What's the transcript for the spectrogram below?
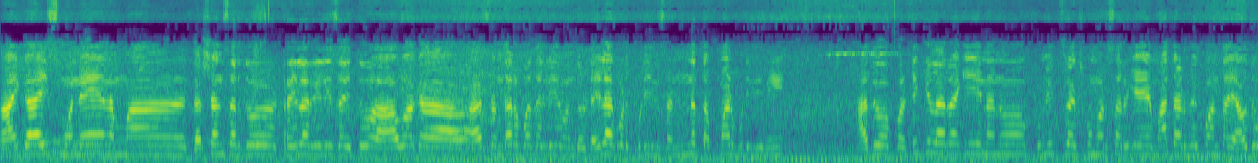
ಹಾಯ್ ಗಾಯ್ಸ್ ಮೊನ್ನೆ ನಮ್ಮ ದರ್ಶನ್ ಸರ್ದು ಟ್ರೈಲರ್ ರಿಲೀಸ್ ಆಯ್ತು. ಆವಾಗ ಆ ಸಂದರ್ಭದಲ್ಲಿ ಒಂದು ಡೈಲಾಗ್ ಹೊಡೆದ್ಬಿಟ್ಟಿದ್ದೀನಿ ಸಣ್ಣ ತಪ್ಪು ಮಾಡಿಬಿಟ್ಟಿದ್ದೀನಿ ಅದು ಪರ್ಟಿಕ್ಯುಲರ್ ಆಗಿ ನಾನು ಪುನೀತ್ ರಾಜ್ಕುಮಾರ್ ಸರ್ಗೆ ಮಾತಾಡಬೇಕು ಅಂತ ಯಾವುದು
